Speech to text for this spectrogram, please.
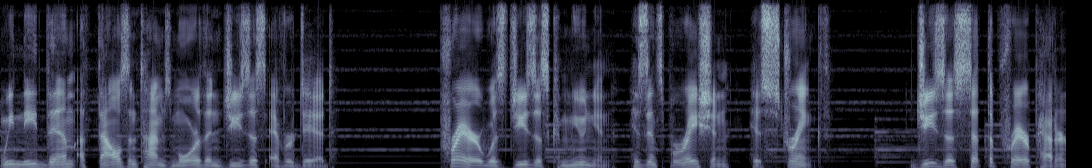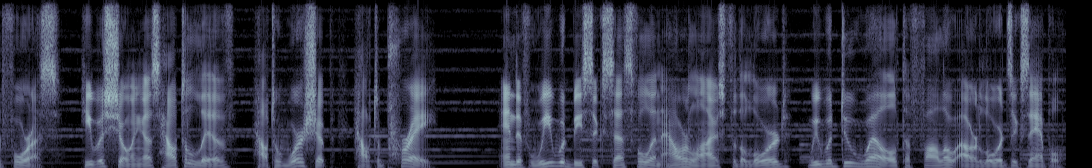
We need them a thousand times more than Jesus ever did. Prayer was Jesus' communion, His inspiration, His strength. Jesus set the prayer pattern for us. He was showing us how to live, how to worship, how to pray. And if we would be successful in our lives for the Lord, we would do well to follow our Lord's example.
